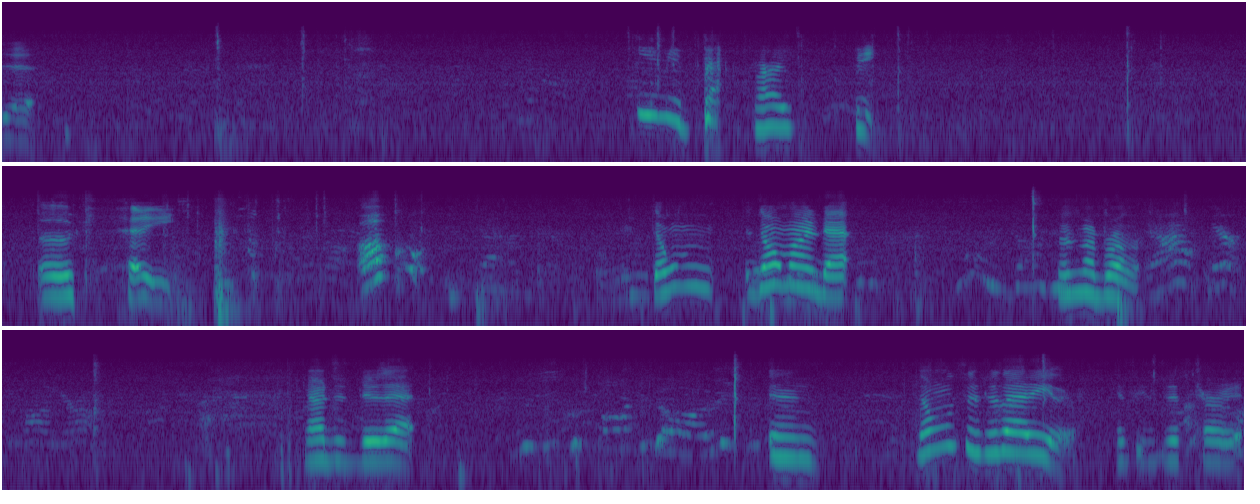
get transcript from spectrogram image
Yeah. Give me back my feet. Okay. Don't don't mind that. That's my brother. Now just do that. And don't listen to that either. If you just heard it.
